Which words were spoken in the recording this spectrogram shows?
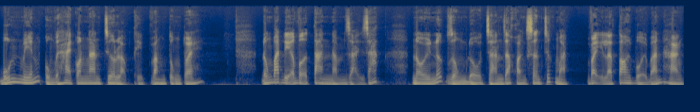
Bốn miến cùng với hai con ngan chưa lọc thịt văng tung tóe. Đống bát đĩa vỡ tan nằm rải rác, Nồi nước dùng đổ tràn ra khoảng sân trước mặt. Vậy là toi buổi bán hàng.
